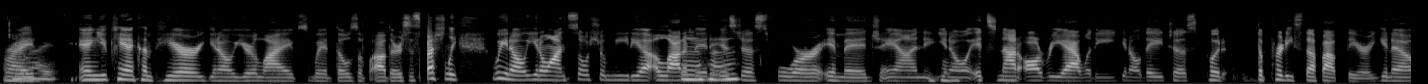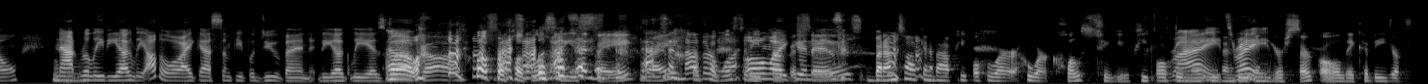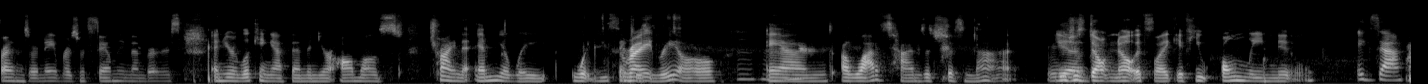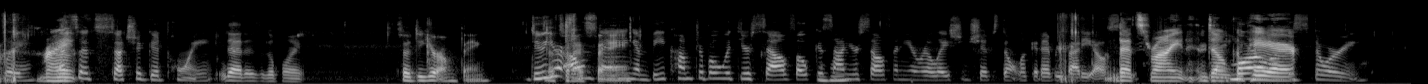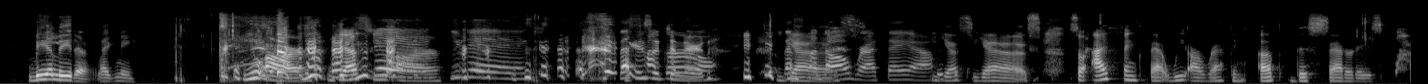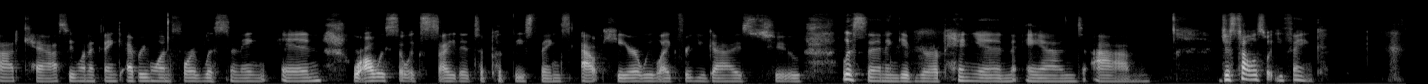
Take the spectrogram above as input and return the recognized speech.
right right. and you can't compare you know your lives with those of others especially you know you know on social media a lot of it is Mhm. just for image and you Mhm. know it's not all reality you know they just put the pretty stuff out there you know not Mhm. really the ugly although i guess some people do vent the ugly as Oh well God. Well, for publicity's sake, that's right? another for one. Oh, my purposes. goodness. But I'm talking about people who are who are close to you, people who may Right, even be in your circle. They could be your friends or neighbors or family members, and you're looking at them and you're almost trying to emulate what you think Right. is real. Mhm. And a lot of times it's just not. You Yeah. just don't know. It's like if you only knew. Exactly. Right. That's a, such a good point. That is a good point. So do your own thing. Do your That's what I own thing and be comfortable with yourself. Focus Mhm. on yourself and your relationships. Don't look at everybody else. that's right and don't Moral compare of the story. Be a leader like me. You are. yes, you you, did. are. You did. That's You're my such a nerd. girl. That's yes. my dog right there. Yes, yes. So I think that we are wrapping up this Saturday's podcast. We want to thank everyone for listening in. We're always so excited to put these things out here. We like for you guys to listen and give your opinion and um, just tell us what you think.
